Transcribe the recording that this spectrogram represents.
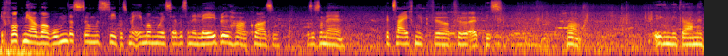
ich frage mich auch, warum das so muss sein, dass man immer muss eben so ein Label haben quasi, also so eine Bezeichnung für, für etwas. Ich habe irgendwie gar nicht,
